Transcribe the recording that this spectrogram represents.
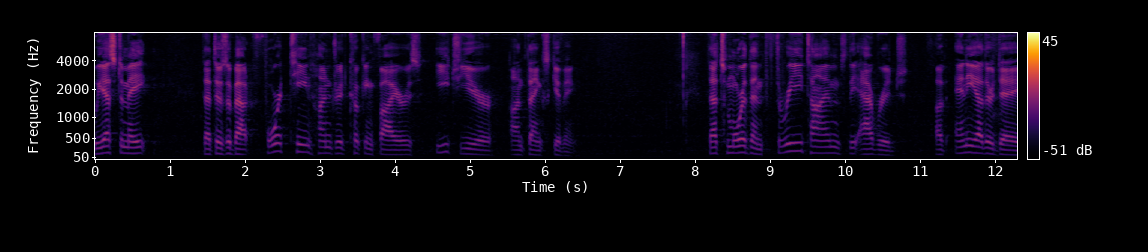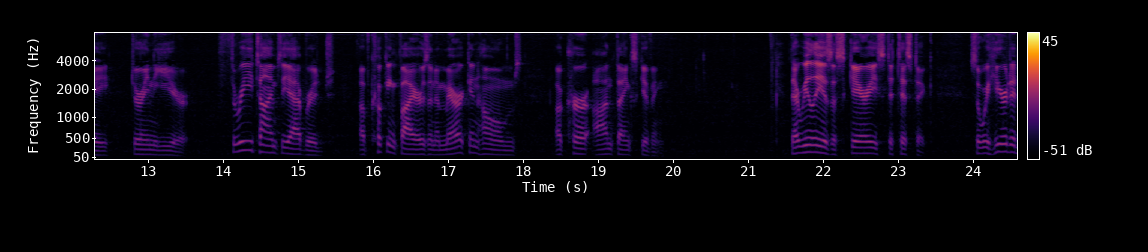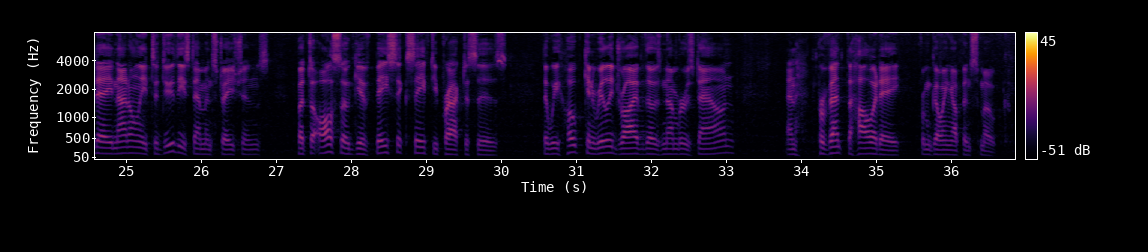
We estimate that there's about 1,400 cooking fires each year on Thanksgiving. That's more than three times the average of any other day during the year. Three times the average of cooking fires in American homes occur on Thanksgiving. That really is a scary statistic. So we're here today not only to do these demonstrations, but to also give basic safety practices that we hope can really drive those numbers down and prevent the holiday from going up in smoke.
